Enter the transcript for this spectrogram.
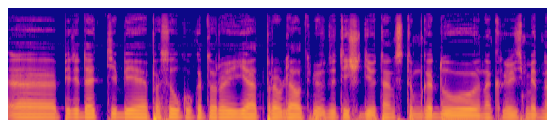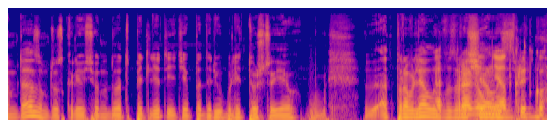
э, передать тебе посылку, которую я отправлял тебе в 2019 году, накрылись медным тазом, то, скорее всего, на 25 лет я тебе подарю, блядь, то, что я э, отправлял и Отправил возвращал мне открытку,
